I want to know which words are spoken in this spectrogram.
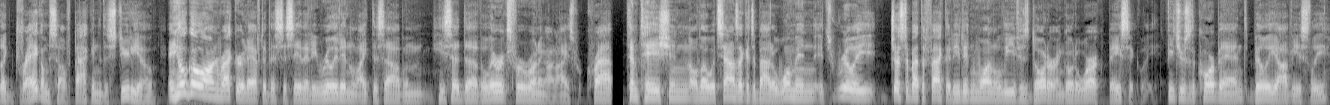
like drag himself back into the studio. And he'll go on record after this to say that he really didn't like this album. He said uh, the lyrics for Running on Ice were crap. Temptation, although it sounds like it's about a woman, it's really just about the fact that he didn't want to leave his daughter and go to work, basically. Features the core band, Billy, obviously,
